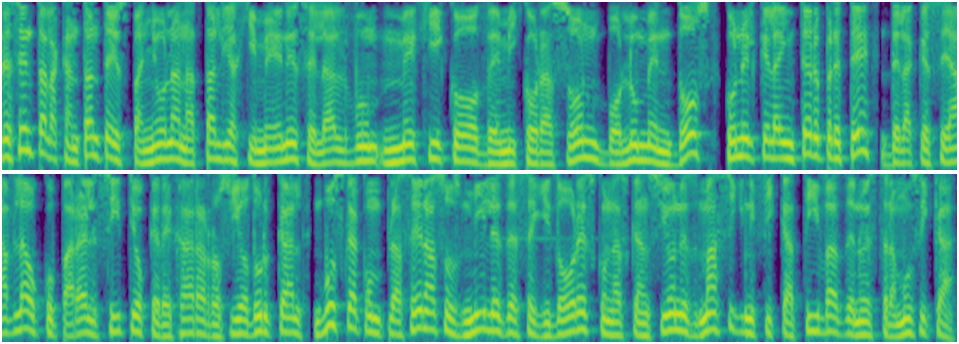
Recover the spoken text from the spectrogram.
Presenta la cantante española Natalia Jiménez el álbum México de mi corazón volumen 2 con el que la intérprete de la que se habla ocupará el sitio que dejara Rocío Durcal busca complacer a sus miles de seguidores con las canciones más significativas de nuestra música.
